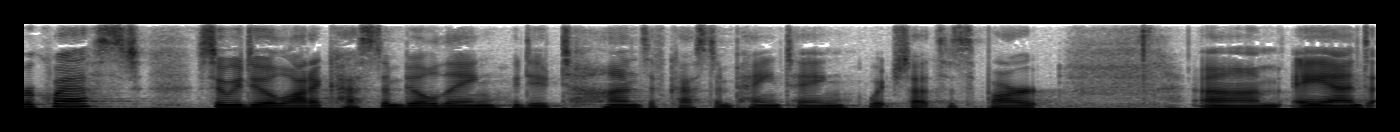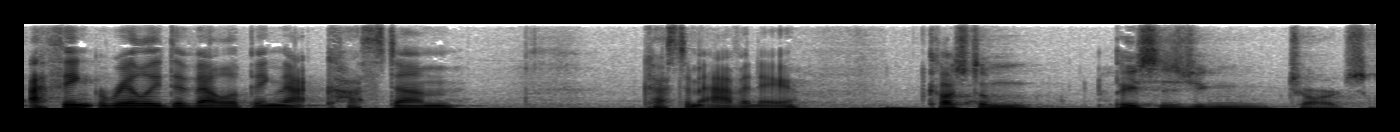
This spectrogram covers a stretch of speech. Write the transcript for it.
request. So we do a lot of custom building. We do tons of custom painting, which sets us apart. Um, and I think really developing that custom custom avenue. Custom pieces, you can charge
